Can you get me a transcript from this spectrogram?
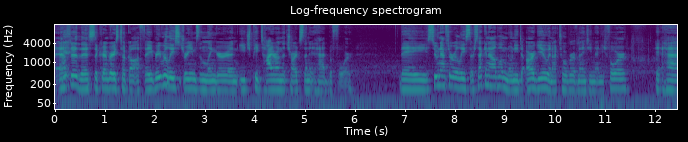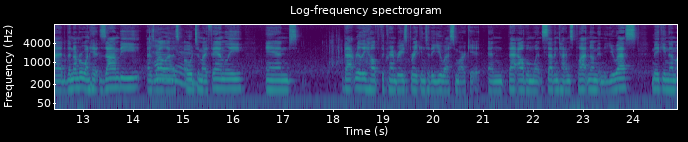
After this, the Cranberries took off. They re released Dreams and Linger, and each peaked higher on the charts than it had before. They soon after released their second album, No Need to Argue, in October of 1994. It had the number one hit Zombie, as well as yeah. Ode to My Family, and that really helped the Cranberries break into the US market. And that album went seven times platinum in the US, making them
